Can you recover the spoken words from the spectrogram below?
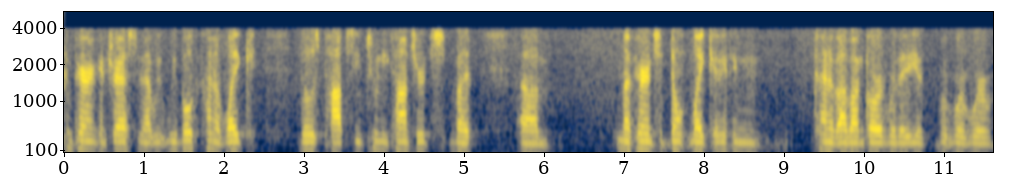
compare and contrast in that we we both kind of like those popsy, toony concerts, but um, my parents don't like anything kind of avant-garde where they where, where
